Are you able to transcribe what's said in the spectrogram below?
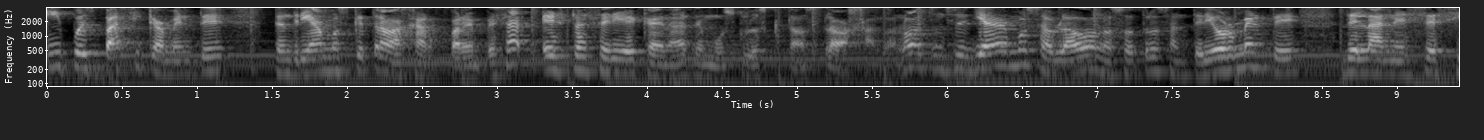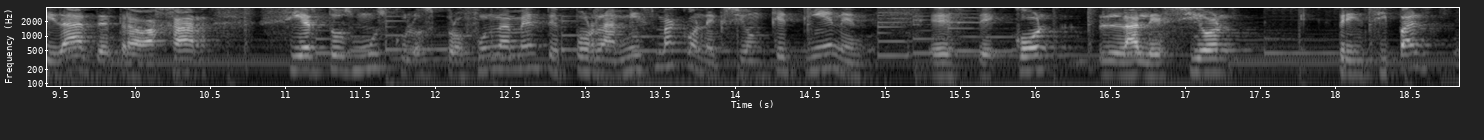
y pues básicamente tendríamos que trabajar, para empezar, esta serie de cadenas de músculos que estamos trabajando, ¿no? Entonces ya hemos hablado nosotros anteriormente de la necesidad de trabajar ciertos músculos profundamente por la misma conexión que tienen este, con la lesión principal.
